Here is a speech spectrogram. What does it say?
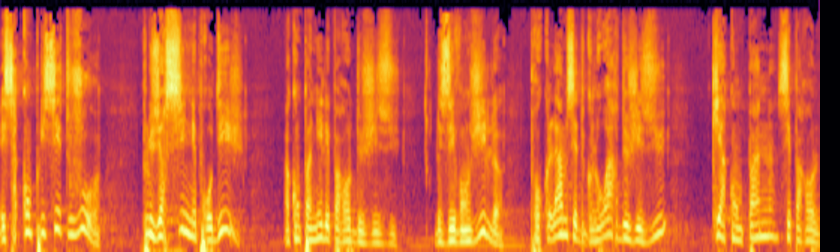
et s'accomplissaient toujours. Plusieurs signes et prodiges accompagnaient les paroles de Jésus. Les évangiles proclament cette gloire de Jésus qui accompagne ces paroles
